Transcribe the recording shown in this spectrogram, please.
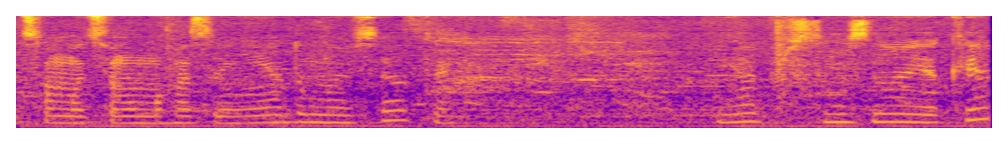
у цьому цьому магазині. Я думаю взяти. Я просто не знаю, яке.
